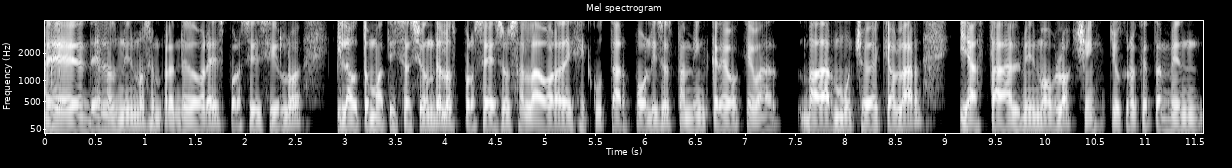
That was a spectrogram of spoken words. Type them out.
eh, de los mismos emprendedores, por así decirlo, y la automatización de los procesos a la hora de ejecutar pólizas también creo que va, va a dar mucho de qué hablar y hasta el mismo blockchain. Yo creo que también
